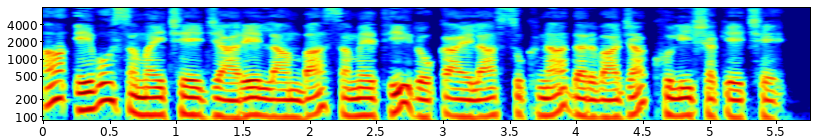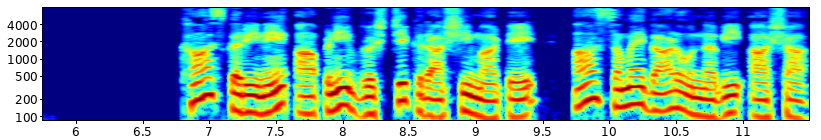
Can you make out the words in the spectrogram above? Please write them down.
આ એવો સમય છે જ્યારે લાંબા સમયથી રોકાયેલા સુખના દરવાજા ખુલી શકે છે. ખાસ કરીને આપણી વૃશ્ચિક રાશિ માટે આ સમયગાળો નવી આશા,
